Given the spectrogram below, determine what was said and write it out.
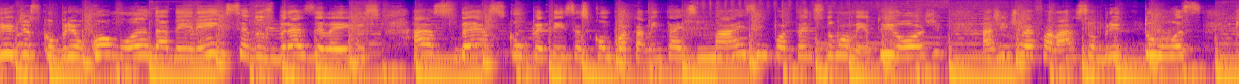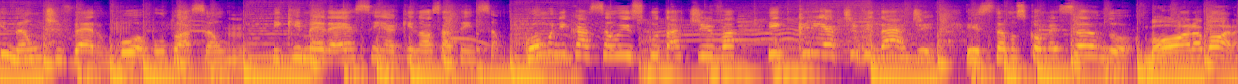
e descobriu como anda a aderência dos brasileiros às 10 competências comportamentais mais importantes do momento. E hoje a gente vai falar sobre duas que não tiveram boa pontuação e que merecem aqui nossa atenção: comunicação escutativa e criatividade. Estamos começando. Bora, bora!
